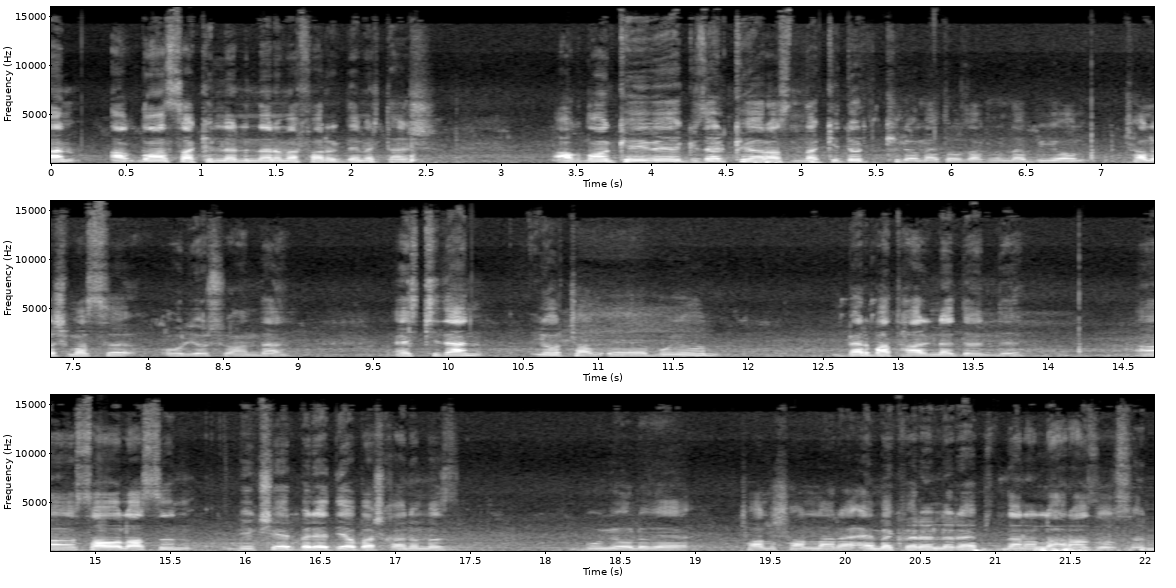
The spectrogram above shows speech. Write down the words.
Ben Akdoğan sakinlerinden Ömer Faruk Demirtaş. Akdoğan köyü ve Güzel köy arasındaki 4 kilometre uzaklığında bir yol çalışması oluyor şu anda. Eskiden yol e, bu yol berbat haline döndü. Sağ olasın Büyükşehir Belediye Başkanımız bu yolu ve çalışanlara, emek verenlere hepsinden Allah razı olsun.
